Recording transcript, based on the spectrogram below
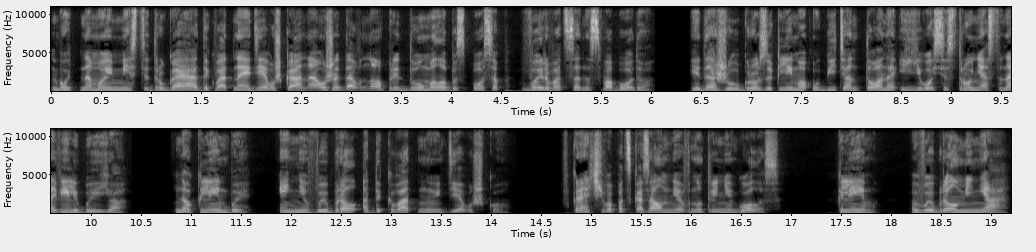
Будь на моем месте другая адекватная девушка, она уже давно придумала бы способ вырваться на свободу. И даже угрозы Клима убить Антона и его сестру не остановили бы ее. Но Клим бы и не выбрал адекватную девушку. Вкрадчиво подсказал мне внутренний голос. Клим выбрал меня.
